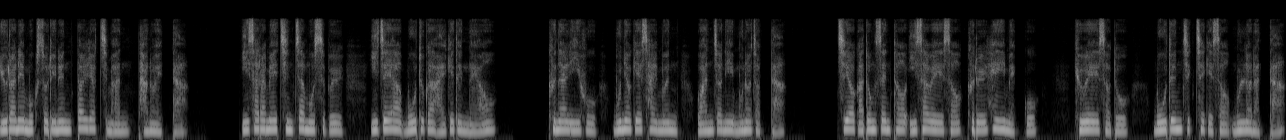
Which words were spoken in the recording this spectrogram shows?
유란의 목소리는 떨렸지만 단호했다. 이 사람의 진짜 모습을 이제야 모두가 알게 됐네요. 그날 이후 문혁의 삶은 완전히 무너졌다. 지역 아동센터 이사회에서 그를 해임했고 교회에서도 모든 직책에서 물러났다.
